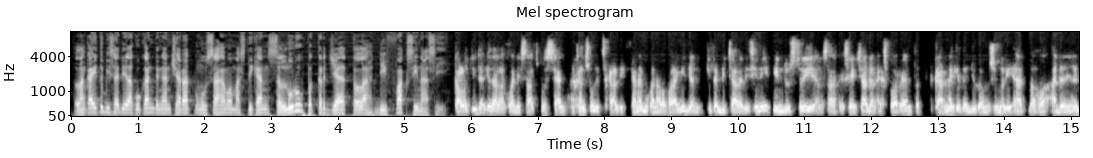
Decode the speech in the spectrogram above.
Langkah itu bisa dilakukan dengan syarat pengusaha memastikan seluruh pekerja telah divaksinasi. Kalau tidak kita lakukan di 100% akan sulit sekali karena bukan apa-apa lagi dan kita bicara di sini industri yang sangat esensial dan ekspor oriented karena kita juga mesti melihat bahwa adanya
